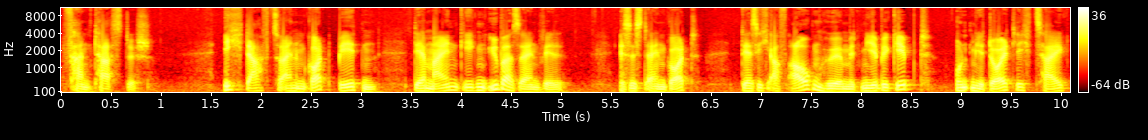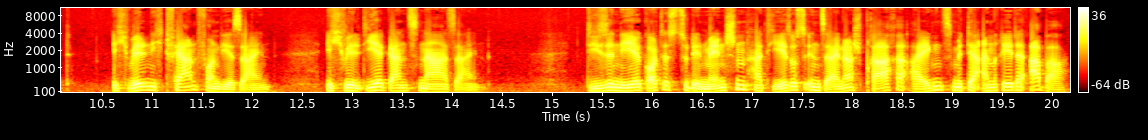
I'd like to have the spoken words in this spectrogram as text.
Fantastisch. Ich darf zu einem Gott beten, der mein Gegenüber sein will. Es ist ein Gott, der sich auf Augenhöhe mit mir begibt und mir deutlich zeigt, ich will nicht fern von dir sein, ich will dir ganz nah sein. Diese Nähe Gottes zu den Menschen hat Jesus in seiner Sprache eigens mit der Anrede Abba,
